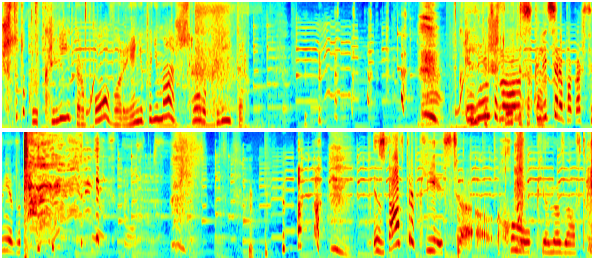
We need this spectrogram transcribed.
Что такое клитор, повар? Я не понимаю слово клитор. Да, клитор, что это такое? клитора пока что нет. И завтрак есть, а, хлопья на завтрак.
